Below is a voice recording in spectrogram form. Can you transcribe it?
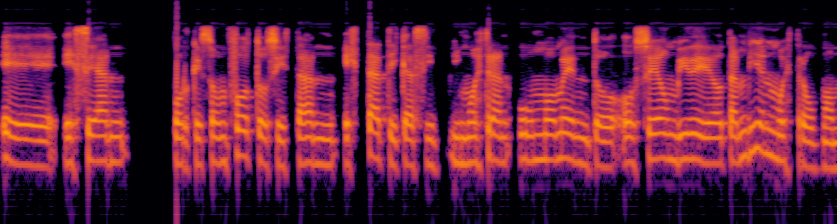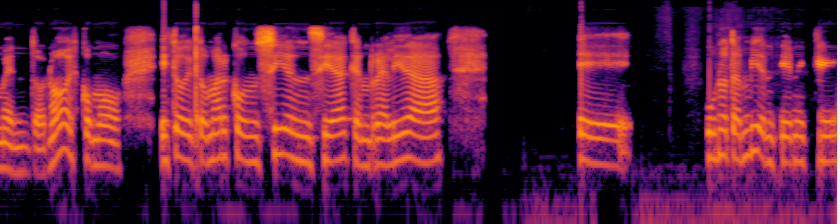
eh, eh sean porque son fotos y están estáticas y, muestran un momento, o sea, un video, también muestra un momento, ¿no? Es como esto de tomar conciencia que en realidad eh, uno también tiene que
